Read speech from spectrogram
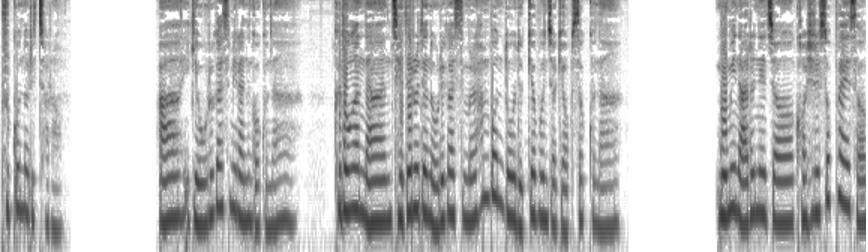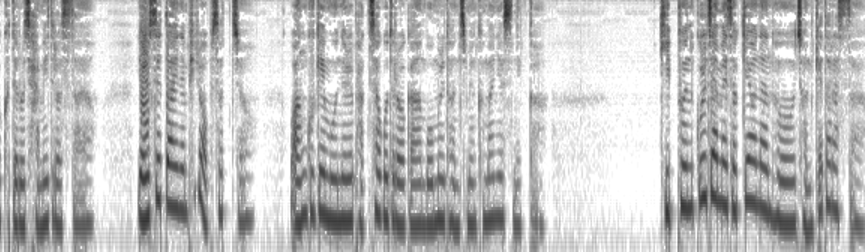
불꽃놀이처럼. 아, 이게 오르가슴이라는 거구나. 그동안 난 제대로 된 오르가슴을 한 번도 느껴본 적이 없었구나. 몸이 나른해져 거실 소파에서 그대로 잠이 들었어요. 열쇠 따위는 필요 없었죠. 왕국의 문을 박차고 들어가 몸을 던지면 그만이었으니까. 깊은 꿀잠에서 깨어난 후 전 깨달았어요.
